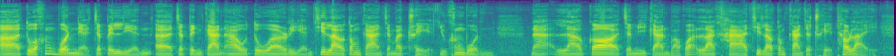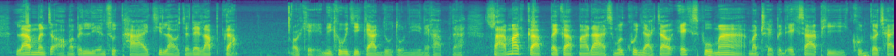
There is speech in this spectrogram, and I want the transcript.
อาตัวข้างบนเนี่ยจะเป็นเหรียญอ่อจะเป็นการเอาตัวเหรียญที่เราต้องการจะมาเทรดอยู่ข้างบนนะ แล้วก็จะมีการบอกว่าราคาที่เราต้องการจะเทรดเท่าไหร่ แล้วมันจะออกมาเป็นเหรียญสุดท้ายที่เราจะได้รับกลับ โอเค นี่คือวิธีการดูตัวนี้นะครับนะสามารถกลับไปกลับมาได้ สมมติคุณอยากจะเอา X Puma มาเทรดเป็น XRP คุณก็ใช้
